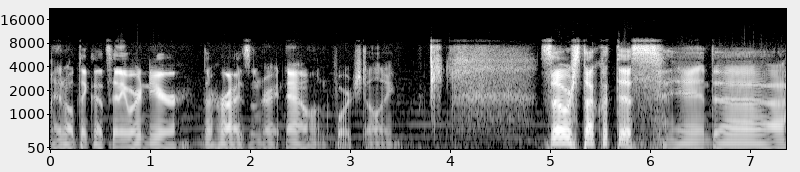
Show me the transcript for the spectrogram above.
I don't think that's anywhere near the horizon right now, unfortunately. So we're stuck with this, and uh,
